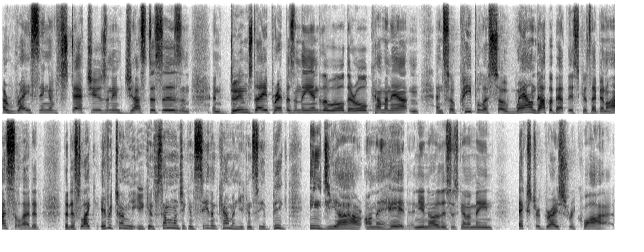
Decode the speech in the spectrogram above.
erasing of statues and injustices, and, and doomsday preppers in the end of the world, they're all coming out. And, and so people are so wound up about this because they've been isolated that it's like every time you, you can, someone, you can see them coming, you can see a big EGR on their head, and you know this is going to mean extra grace required.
